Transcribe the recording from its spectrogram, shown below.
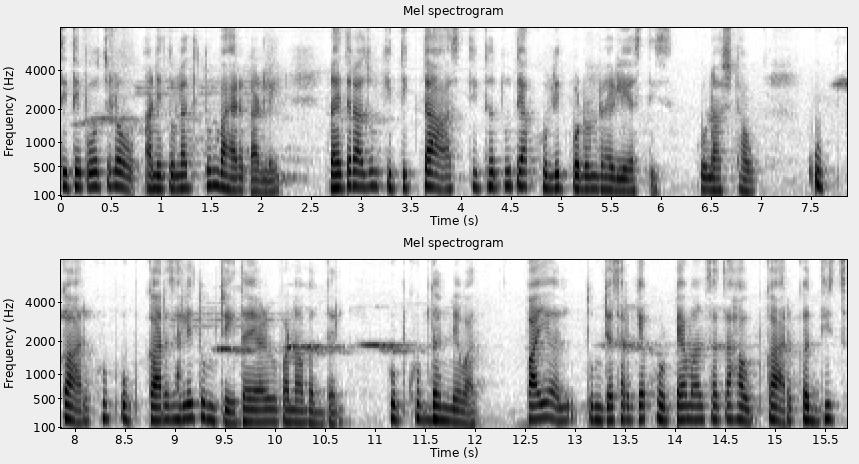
तिथे पोहोचलो आणि तुला तिथून बाहेर काढले. नाहीतर अजून कितीक तास तिथं तू त्या खोलीत पडून राहिली असतीस. कुणास ठाऊक. उपकार खूप उपकार झाले तुमचे दयाळूपणाबद्दल. खूप खूप धन्यवाद. पायल तुमच्यासारख्या खोट्या माणसाचा हा उपकार कधीच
